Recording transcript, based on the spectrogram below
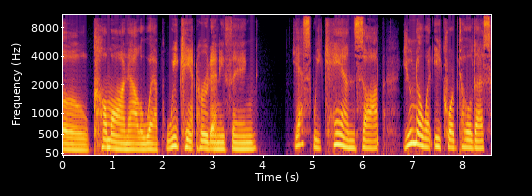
Oh, come on, Aloep. We can't hurt anything. Yes, we can, Zop. You know what E-Corp told us.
